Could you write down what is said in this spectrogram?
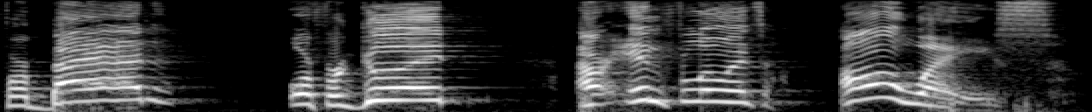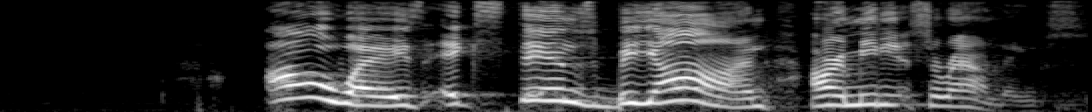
For bad or for good, our influence always, always extends beyond our immediate surroundings.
